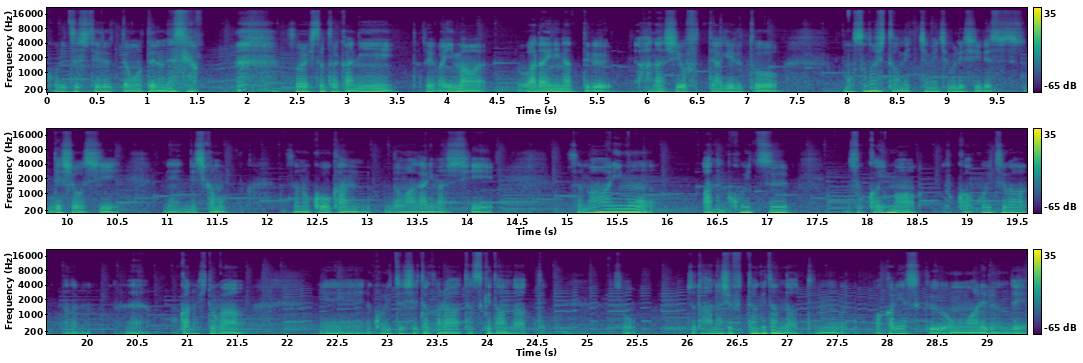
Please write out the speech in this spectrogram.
孤立してるって思ってるんですよ そういう人とかに、例えば今話題になってる話を振ってあげると、もうその人はめちゃめちゃ嬉しいですでしょうし、ね、で、しかも、その好感度も上がりますし、その周りも、あ、なんかこいつ、そっか、今、そっか、こいつが、なんか、ね、他の人が、えー、孤立してたから助けたんだって、そう、ちょっと話振ってあげたんだって、もう分かりやすく思われるので、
